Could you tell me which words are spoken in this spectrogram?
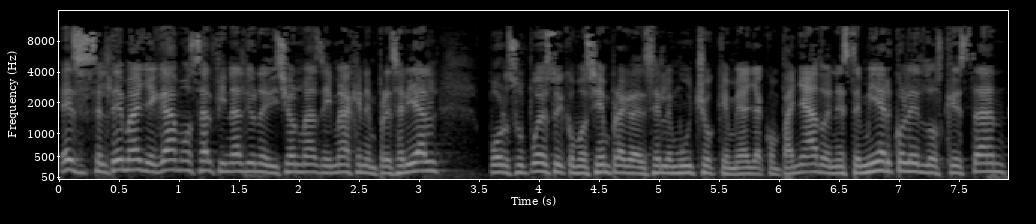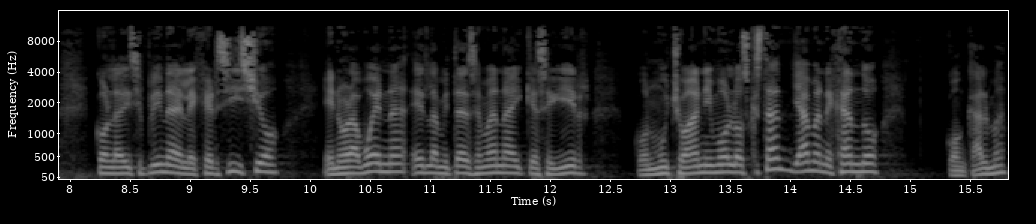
ese es el tema. Llegamos al final de una edición más de Imagen Empresarial. Por supuesto, y como siempre, agradecerle mucho que me haya acompañado en este miércoles. Los que están con la disciplina del ejercicio, enhorabuena. Es la mitad de semana, hay que seguir con mucho ánimo. Los que están ya manejando, con calma.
